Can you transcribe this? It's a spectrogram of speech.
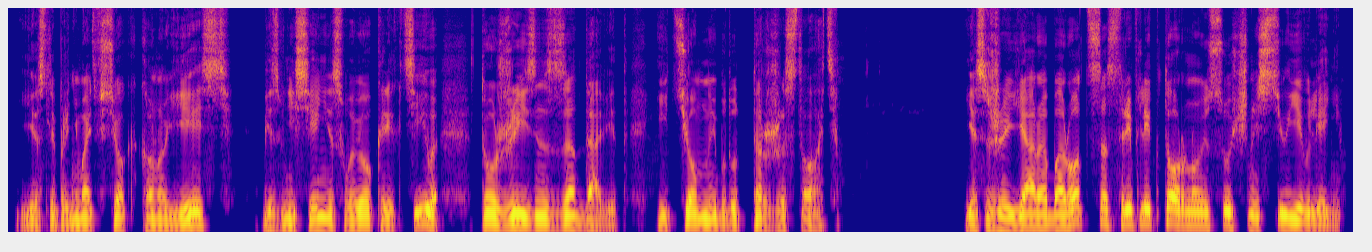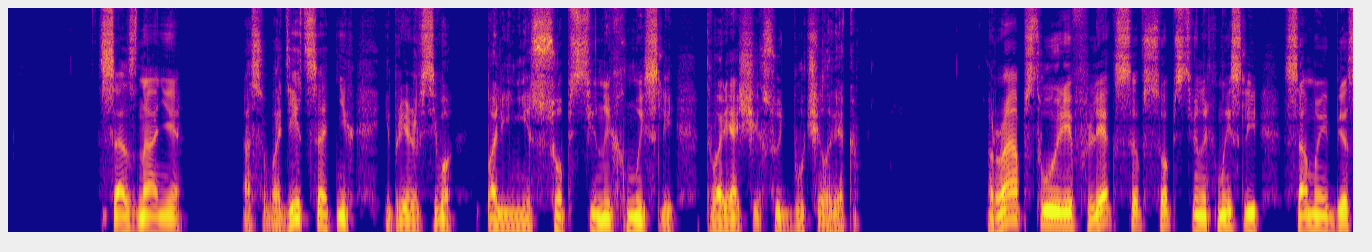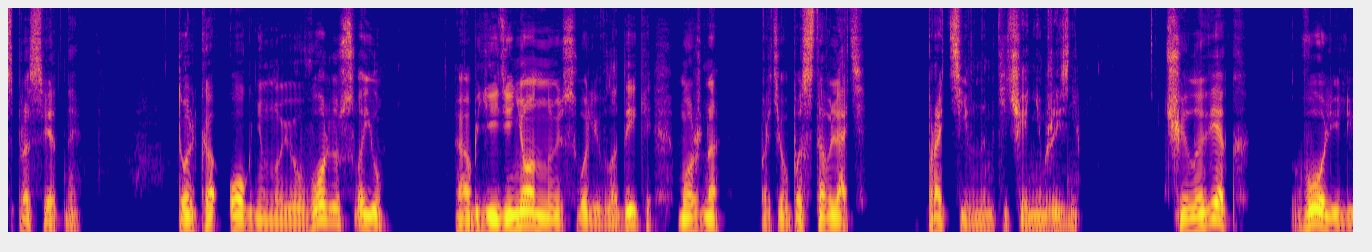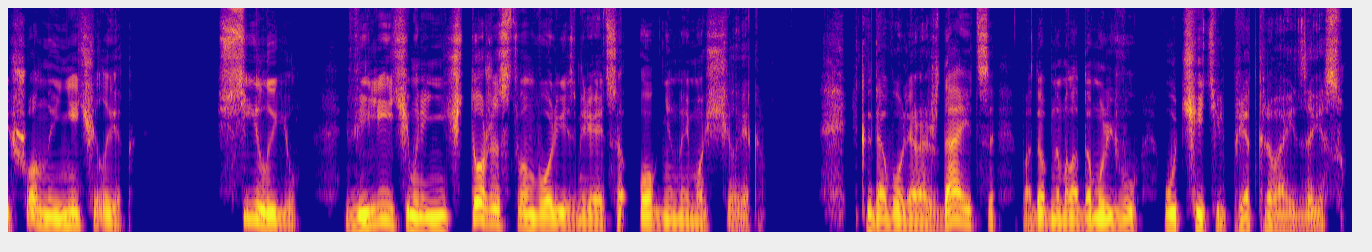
Если принимать все, как оно есть, без внесения своего корректива, то жизнь задавит, и темные будут торжествовать. Если же яро бороться с рефлекторной сущностью явлений, сознание освободиться от них и, прежде всего, по линии собственных мыслей, творящих судьбу человека. Рабство у рефлексов собственных мыслей самое беспросветное. Только огненную волю свою, объединенную с волей владыки, можно противопоставлять противным течениям жизни. Человек, воли лишенный, не человек. Силою, величием или ничтожеством воли измеряется огненная мощь человека. И когда воля рождается, подобно молодому льву, учитель приоткрывает завесу.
